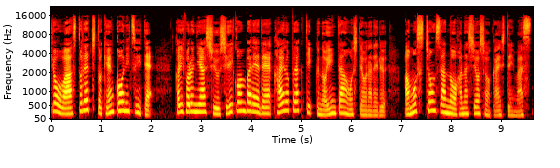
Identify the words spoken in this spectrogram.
今日はストレッチと健康についてカリフォルニア州シリコンバレーでカイロプラクティックのインターンをしておられるアモス・チョンさんのお話を紹介しています。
